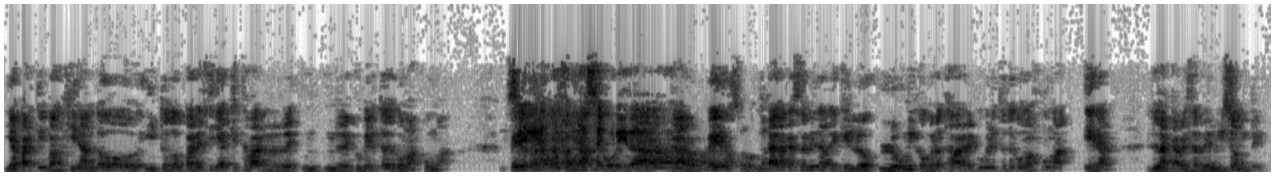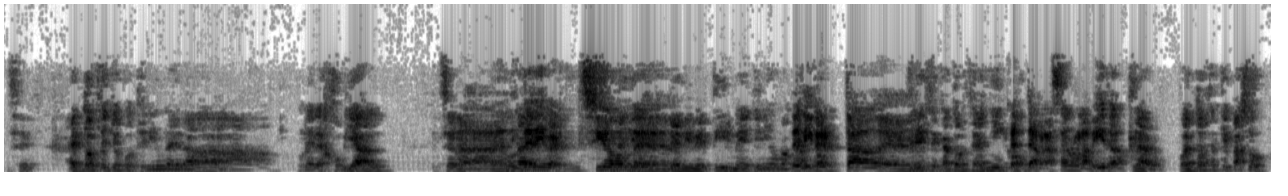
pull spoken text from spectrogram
y aparte iban girando y todo parecía que estaba re- recubierto de goma espuma. Sí, da la una, una seguridad. Claro, pero absoluta. da la casualidad de que lo, lo único que no estaba recubierto de goma espuma era la cabeza del bisonte. Sí. Entonces yo pues tenía una edad, una edad jovial, Sí, una, una de diversión, de, de, de divertirme, tenía unos de 14, libertad, de, 13, 14 añicos. de, de abrazar la vida. Claro, pues entonces ¿qué pasó?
